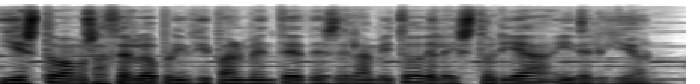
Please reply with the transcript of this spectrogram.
Y esto vamos a hacerlo principalmente desde el ámbito de la historia y del guion,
